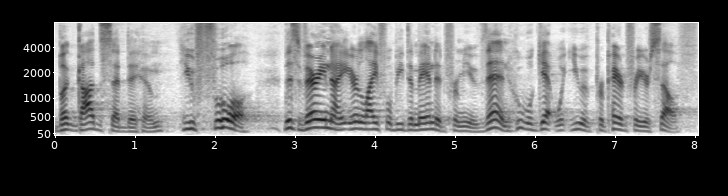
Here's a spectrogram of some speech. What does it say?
But God said to him, You fool. This very night your life will be demanded from you. Then who will get what you have prepared for yourself?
